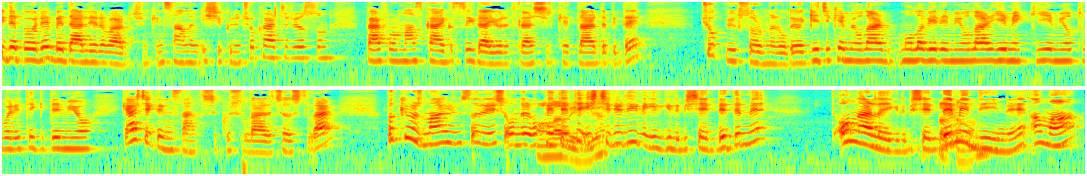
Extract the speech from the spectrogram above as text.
bir de böyle bedelleri vardı. Çünkü insanların iş yükünü çok artırıyorsun. Performans kaygısıyla yönetilen şirketlerde bir de çok büyük sorunlar oluyor. Gecikemiyorlar, mola veremiyorlar, yemek yiyemiyor, tuvalete gidemiyor. Gerçekten insan dışı koşullarda çalıştılar. Bakıyoruz Mahir Ünsal Eriş onları o Onlarla PTT ilgili. işçileriyle ilgili bir şey dedi mi? Onlarla ilgili bir şey Bakalım. demediğini ama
